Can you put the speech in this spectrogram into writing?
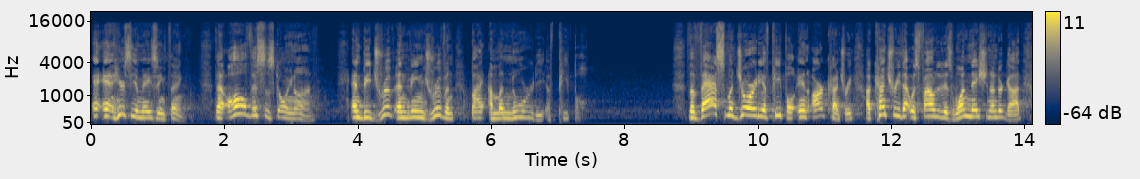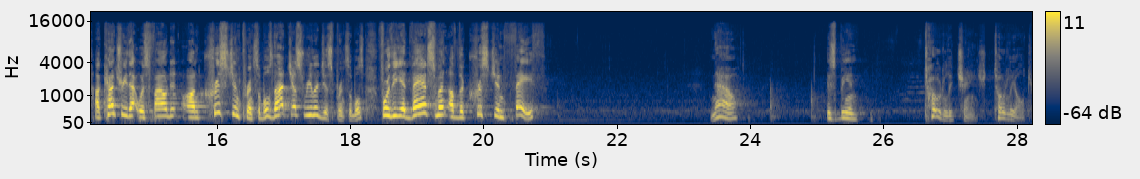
And, and here's the amazing thing that all this is going on and, be driv- and being driven by a minority of people. The vast majority of people in our country, a country that was founded as one nation under God, a country that was founded on Christian principles, not just religious principles, for the advancement of the Christian faith, now is being totally changed, totally altered.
